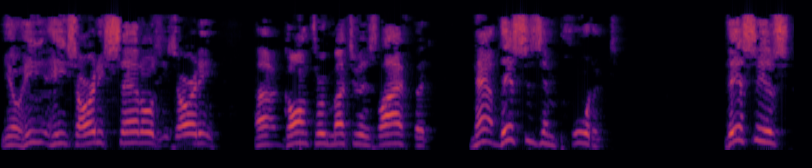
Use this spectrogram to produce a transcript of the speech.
You know, he, he's already settled, he's already uh, gone through much of his life, but now this is important. This is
